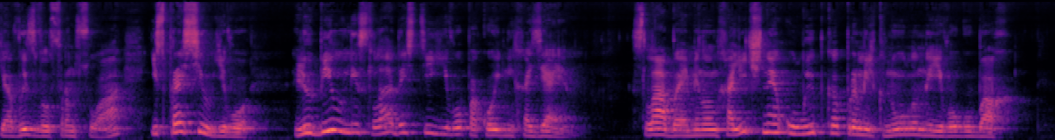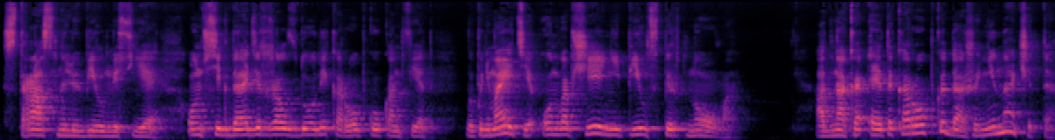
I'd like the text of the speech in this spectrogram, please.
я вызвал Франсуа и спросил его, любил ли сладости его покойный хозяин. Слабая меланхоличная улыбка промелькнула на его губах. Страстно любил месье. Он всегда держал в доме коробку конфет. Вы понимаете, он вообще не пил спиртного. Однако эта коробка даже не начата.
